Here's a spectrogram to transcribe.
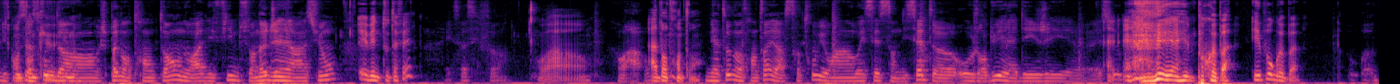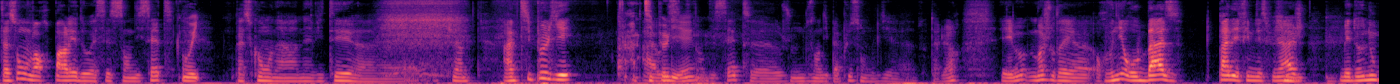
Du coup, en ça tant se trouve, que. dans, je sais pas, dans 30 ans, on aura des films sur notre génération. Eh bien, tout à fait. Et ça, c'est fort. Waouh. Waouh. Ah, dans 30 ans. Bientôt, dans 30 ans, il y aura, ça se trouve, il y aura un OSS 117. euh, Aujourd'hui, elle a DG. pourquoi pas Et pourquoi pas De toute façon, on va en reparler d'OSS 117. Oui. Parce qu'on a un invité euh, qui est un, un petit peu lié. Un petit peu OSS lié. 117. euh, je ne vous en dis pas plus, on vous le dit euh, tout à l'heure. Et mo- moi, je voudrais euh, revenir aux bases, pas des films d'espionnage, mais de nous.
